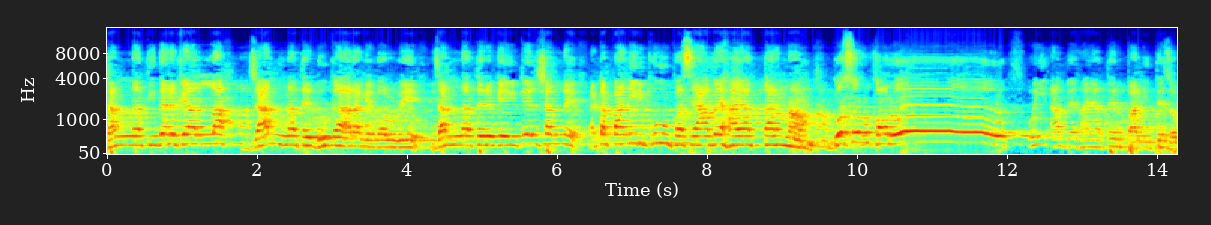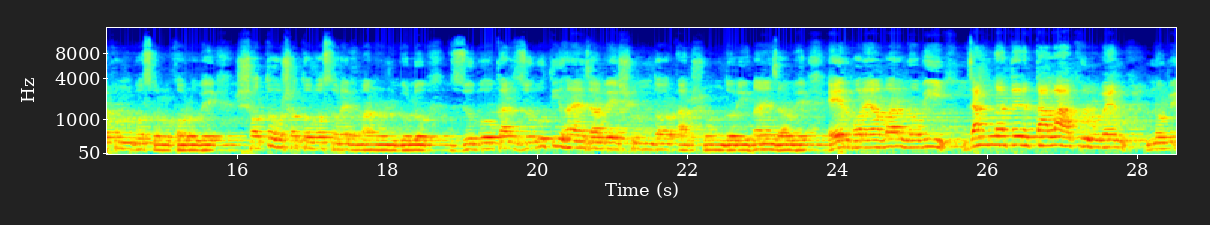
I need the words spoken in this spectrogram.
জান্নাতিদেরকে আল্লাহ জান্নাতে ঢুকার আগে বলবে, জান্নাতের গেইটের সামনে একটা পানির কূপ আছে, আবে হায়াত তার নাম। গোসল করো। আবে হায়াতের পানিতে যখন গোসল করবে, শত শত বছরের মানুষগুলো যুবক আর যুবতী হয়ে যাবে, সুন্দর আর সুন্দরী হয়ে যাবে। এরপরে আমার নবী জান্নাতের তালা খুলবেন, নবী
